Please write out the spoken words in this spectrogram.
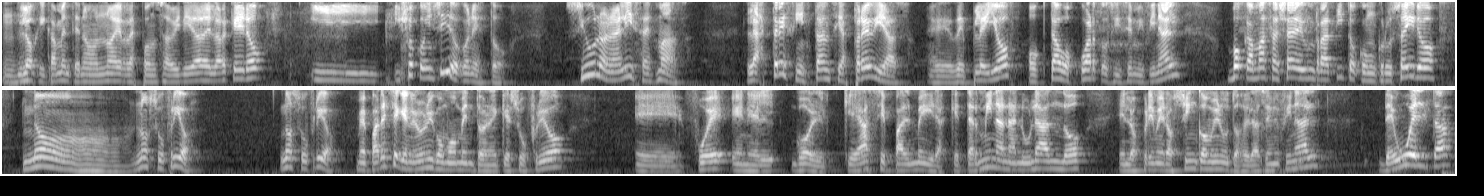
lógicamente no, no hay responsabilidad del arquero, y, y yo coincido con esto. Si uno analiza, es más, las tres instancias previas eh, de playoff, octavos, cuartos y semifinal, Boca más allá de un ratito con Cruzeiro, no, no sufrió. No sufrió. Me parece que en el único momento en el que sufrió eh, fue en el gol que hace Palmeiras, que terminan anulando en los primeros cinco minutos de la semifinal, de vuelta,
